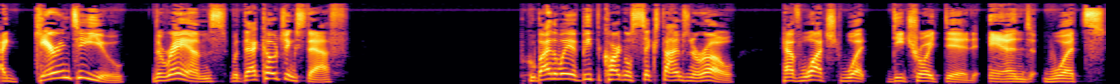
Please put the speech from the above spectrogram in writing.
I guarantee you, the Rams, with that coaching staff, who, by the way, have beat the Cardinals six times in a row, have watched what Detroit did and what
